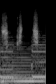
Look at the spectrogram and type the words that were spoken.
チキチ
